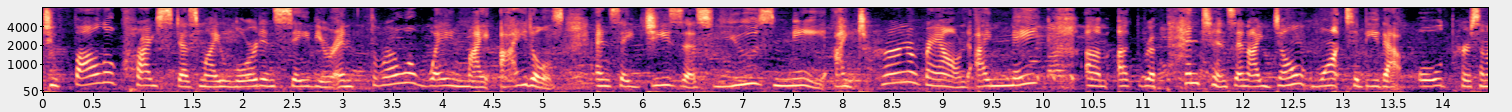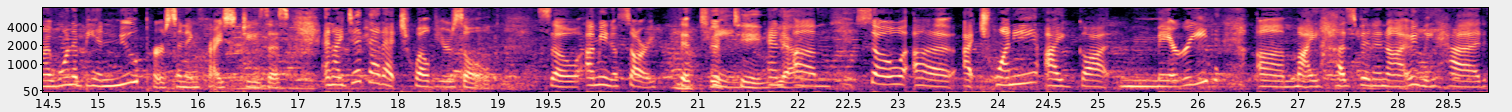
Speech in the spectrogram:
to follow Christ as my Lord and Savior and throw away my idols and say, Jesus, use me. I turn around, I make um, a repentance, and I don't want to be that old person. I want to be a new person in Christ Jesus. And I did that at 12 years old. So, I mean, sorry, 15. 15, and yeah. um, so uh, at 20, I got married. Um, my husband and I, we had,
